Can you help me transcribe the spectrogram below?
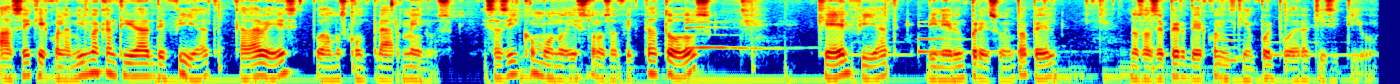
hace que con la misma cantidad de fiat cada vez podamos comprar menos. Es así como esto nos afecta a todos, que el fiat, dinero impreso en papel, nos hace perder con el tiempo el poder adquisitivo.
